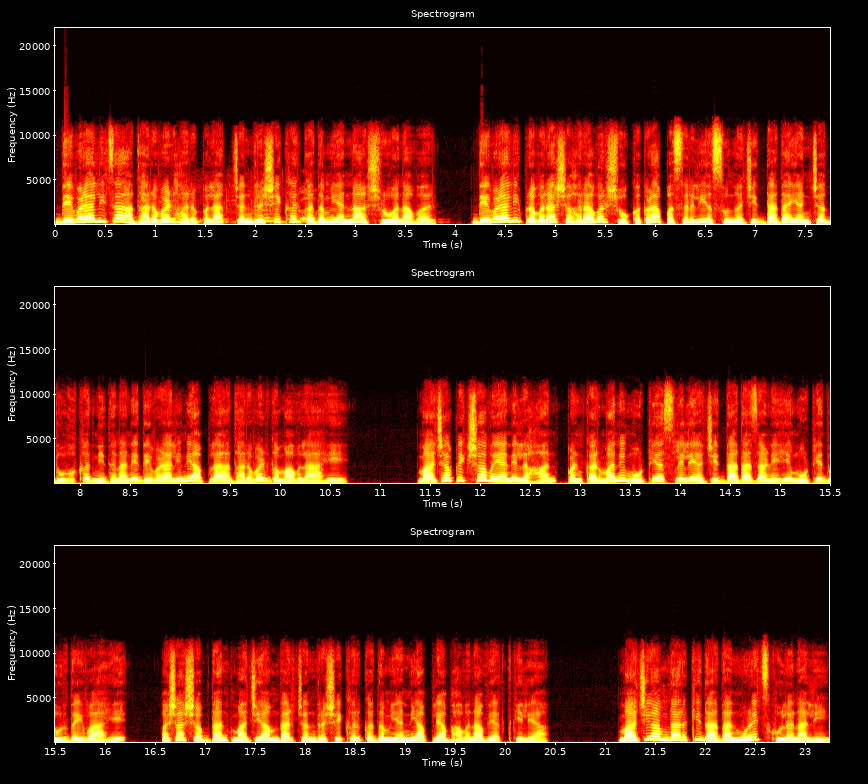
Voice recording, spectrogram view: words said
देवळालीचा आधारवड हरपला चंद्रशेखर कदम यांना अश्रू अनावर देवळाली प्रवरा शहरावर शोककळा पसरली असून अजितदादा यांच्या दुःखद निधनाने देवळालीने आपला आधारवड गमावला आहे. माझ्यापेक्षा वयाने लहान पण कर्माने मोठे असलेले अजितदादा जाणे हे मोठे दुर्दैव आहे अशा शब्दांत माजी आमदार चंद्रशेखर कदम यांनी आपल्या भावना व्यक्त केल्या. माजी आमदारकी दादांमुळेच खुलन आली.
